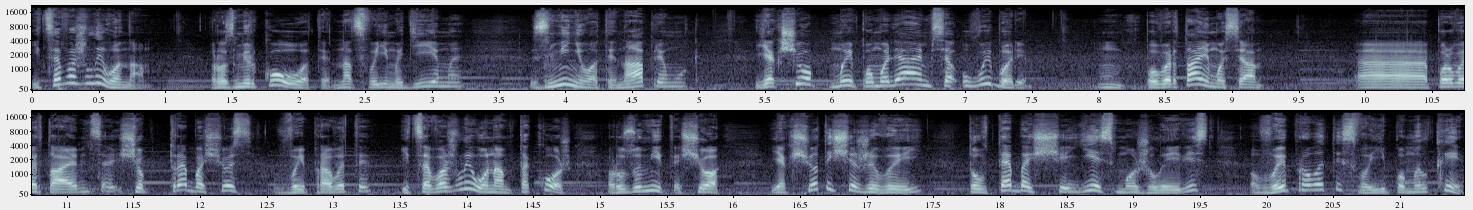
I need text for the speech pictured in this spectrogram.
І це важливо нам розмірковувати над своїми діями, змінювати напрямок. Якщо ми помиляємося у виборі, повертаємося, е, повертаємося, щоб треба щось виправити. І це важливо нам також розуміти, що якщо ти ще живий, то в тебе ще є можливість виправити свої помилки,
